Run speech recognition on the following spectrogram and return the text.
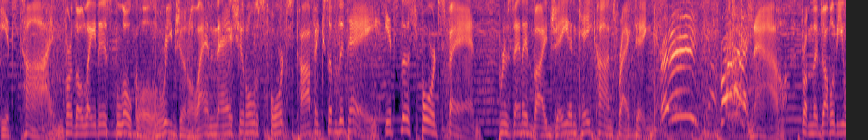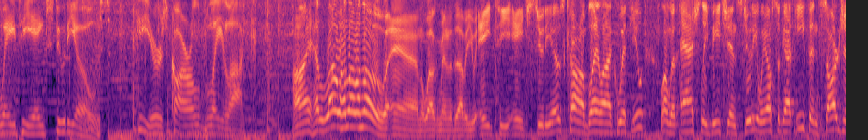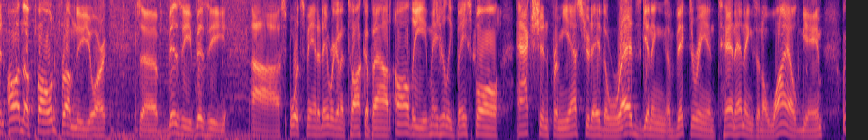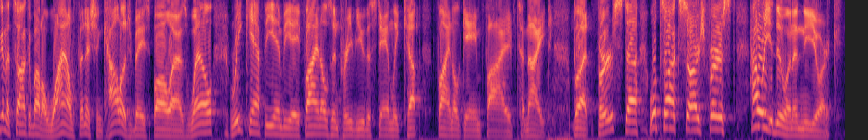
It's time for the latest local, regional, and national sports topics of the day. It's the Sports Fan, presented by J&K Contracting. Ready? Break! Now, from the WATH studios, here's Carl Blalock. Hi, hello, hello, hello, and welcome into the WATH studios. Carl Blalock with you, along with Ashley Beach in studio. We also got Ethan Sargeant on the phone from New York. It's a busy, busy uh, sports fan today. We're going to talk about all the Major League Baseball action from yesterday. The Reds getting a victory in 10 innings in a wild game. We're going to talk about a wild finish in college baseball as well. Recap the NBA Finals and preview the Stanley Cup Final Game 5 tonight. But first, uh, we'll talk Sarge first. How are you doing in New York?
